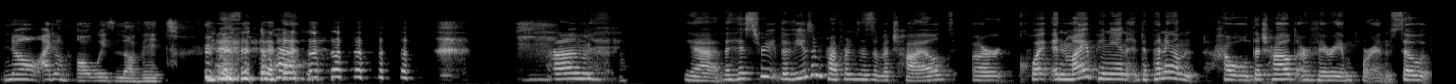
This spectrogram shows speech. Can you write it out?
no i don't always love it. Um yeah, the history, the views and preferences of a child are quite, in my opinion, depending on how old the child, are very important. So,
